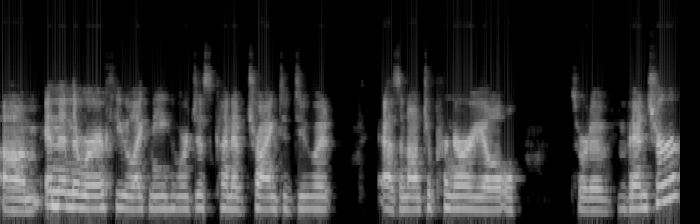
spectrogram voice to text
Um, and then there were a few like me who were just kind of trying to do it as an entrepreneurial sort of venture.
